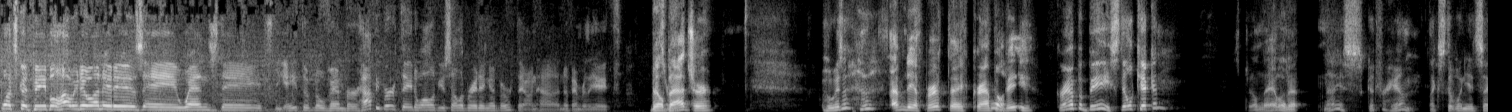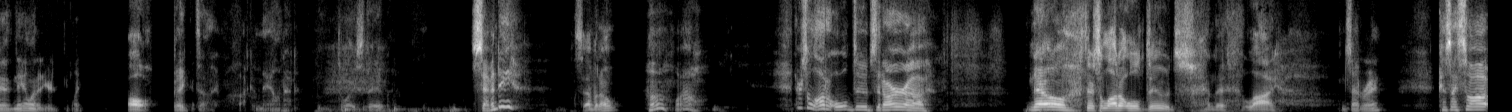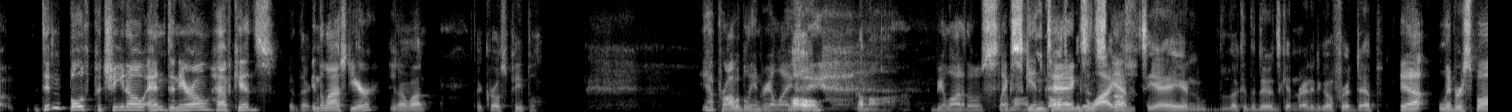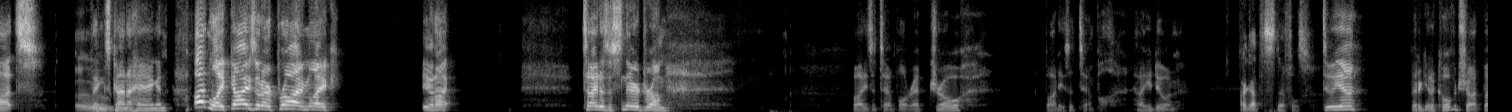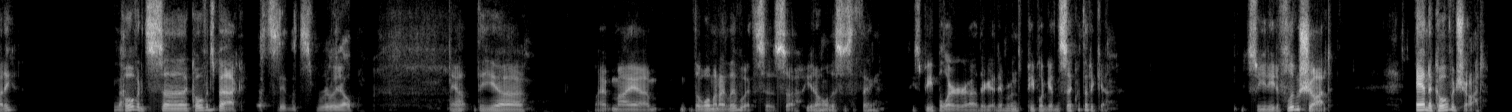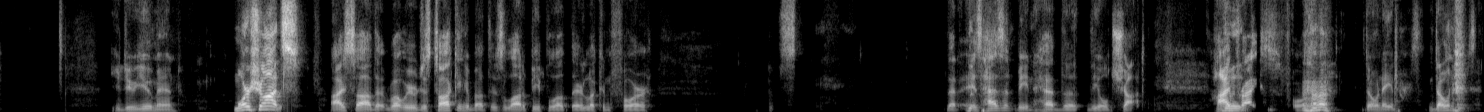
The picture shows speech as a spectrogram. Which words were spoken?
What's good, people? How we doing? It is a Wednesday. It's the 8th of November. Happy birthday to all of you celebrating a birthday on uh, November the 8th. Bill Badger. Who is it? Huh? 70th birthday. Grandpa. B. Grandpa B, still kicking? Still nailing it. Nice. Good for him. Like, still, when you'd say nailing it, you're like Oh, big time. fucking nailing it. Twice, Dave. 70? 7 0. Huh? Wow. There's a lot of old dudes that are, uh, No, there's a lot of old dudes and they lie. is that right? Because I saw, didn't both Pacino and De Niro have kids They're in the last year? You know what? They're gross people. Yeah, probably in real life. Oh, eh? come on. be a lot of those like skin tags and stuff. YMCA and look at the dudes getting ready to go for a dip. Yeah, liver spots, things kind of hanging. Unlike guys in our prime, like you and I, tight as a snare drum. Body's a temple, retro. Body's a temple. How you doing? I got the sniffles. Do you? Better get a COVID shot, buddy. No. COVID's uh, COVID's back. Let's see. Let's really help. Yeah, the uh, my my um, the woman I live with says, uh, you know, this is the thing. These people are uh, they're getting everyone's people are getting sick with it again. So you need a flu shot and a COVID shot. You do you, man. More shots. I saw that what we were just talking about. There's a lot of people out there looking for that is hasn't been had the the old shot. High The- price for Uh-huh. donators, donors.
